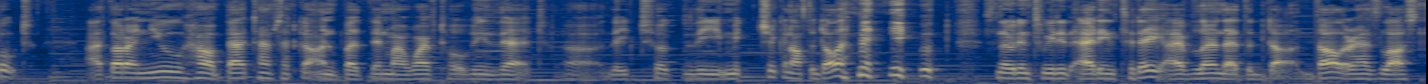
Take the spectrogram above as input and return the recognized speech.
Quote, I thought I knew how bad times had gotten, but then my wife told me that uh, they took the McChicken off the dollar menu. Snowden tweeted, adding, Today I've learned that the do- dollar has lost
